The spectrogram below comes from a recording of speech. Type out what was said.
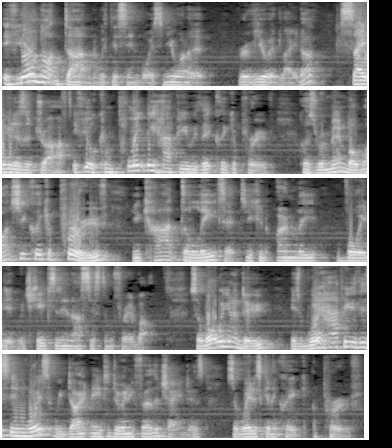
if you're not done with this invoice and you want to review it later, save it as a draft. If you're completely happy with it, click approve. Because remember, once you click approve, you can't delete it. You can only void it, which keeps it in our system forever. So what we're going to do is we're happy with this invoice. We don't need to do any further changes. So we're just going to click approve.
